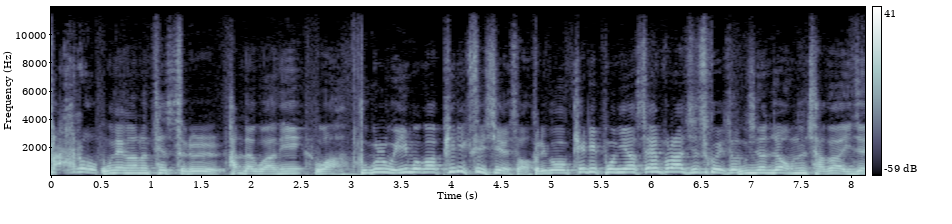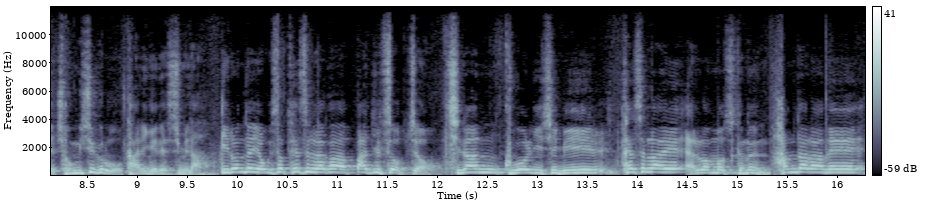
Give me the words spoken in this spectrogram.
바로 운행하는 테스트를 한다고 하니 와 구글 웨이모가 피닉스시에서 그리고 캘리포니아 샌프란시스코에서 운전자 없는 차가 이제 정식으로 다니게 됐습니다. 이런데 여기서 테슬라가 빠질 수 없죠. 지난 9월 22일 테슬라의 앨런 머스크는 한 달 안에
